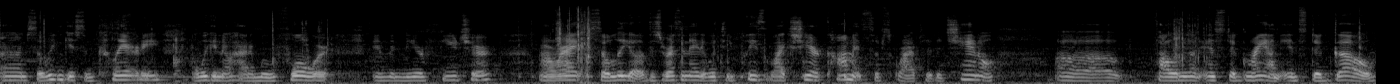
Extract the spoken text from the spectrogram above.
um, so we can get some clarity and we can know how to move forward in the near future. All right, so Leo, if this resonated with you, please like, share, comment, subscribe to the channel. Uh, follow me on Instagram, InstantGo.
